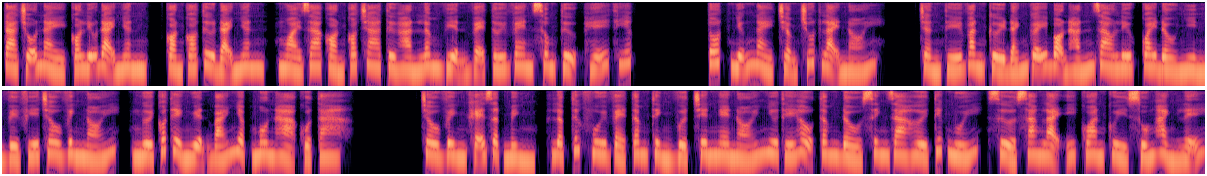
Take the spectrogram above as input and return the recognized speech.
Ta chỗ này có liễu đại nhân, còn có từ đại nhân, ngoài ra còn có cha từ Hàn Lâm Viện vẽ tới ven sông tự hễ thiếp. Tốt những này chậm chút lại nói. Trần Thế Văn cười đánh gãy bọn hắn giao lưu quay đầu nhìn về phía Châu Vinh nói, ngươi có thể nguyện bái nhập môn hạ của ta. Châu Vinh khẽ giật mình, lập tức vui vẻ tâm tình vượt trên nghe nói như thế hậu tâm đầu sinh ra hơi tiếc nuối, sửa sang lại y quan quỳ xuống hành lễ.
